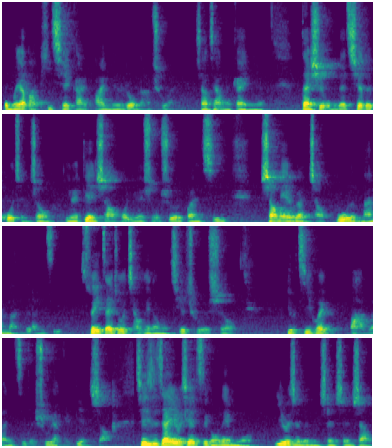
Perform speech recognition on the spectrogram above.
我们要把皮切开，把里面的肉拿出来，像这样的概念。但是我们在切的过程中，因为电烧或因为手术的关系，上面卵巢布了满满的卵子，所以在做巧克力囊肿切除的时候，有机会把卵子的数量给变少。其实，在有些子宫内膜异位症的女生身上，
